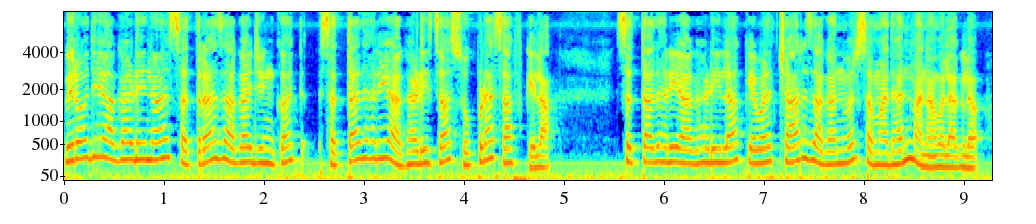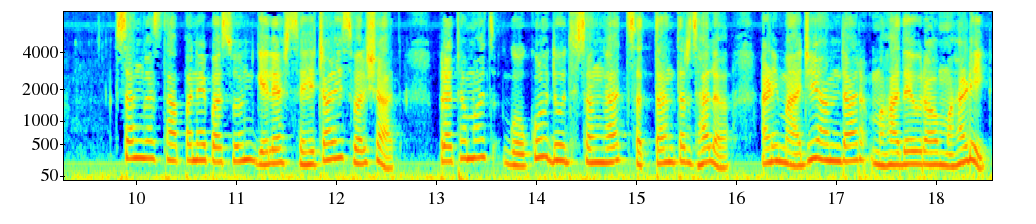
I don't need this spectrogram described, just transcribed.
विरोधी आघाडीनं सतरा जागा जिंकत सत्ताधारी आघाडीचा सुपडा साफ केला. सत्ताधारी आघाडीला केवळ चार जागांवर समाधान मानावं लागलं. संघ स्थापनेपासून गेल्या सेहेचाळीस वर्षात प्रथमच गोकुळ दूध संघात सत्तांतर झालं आणि माजी आमदार महादेवराव महाडिक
